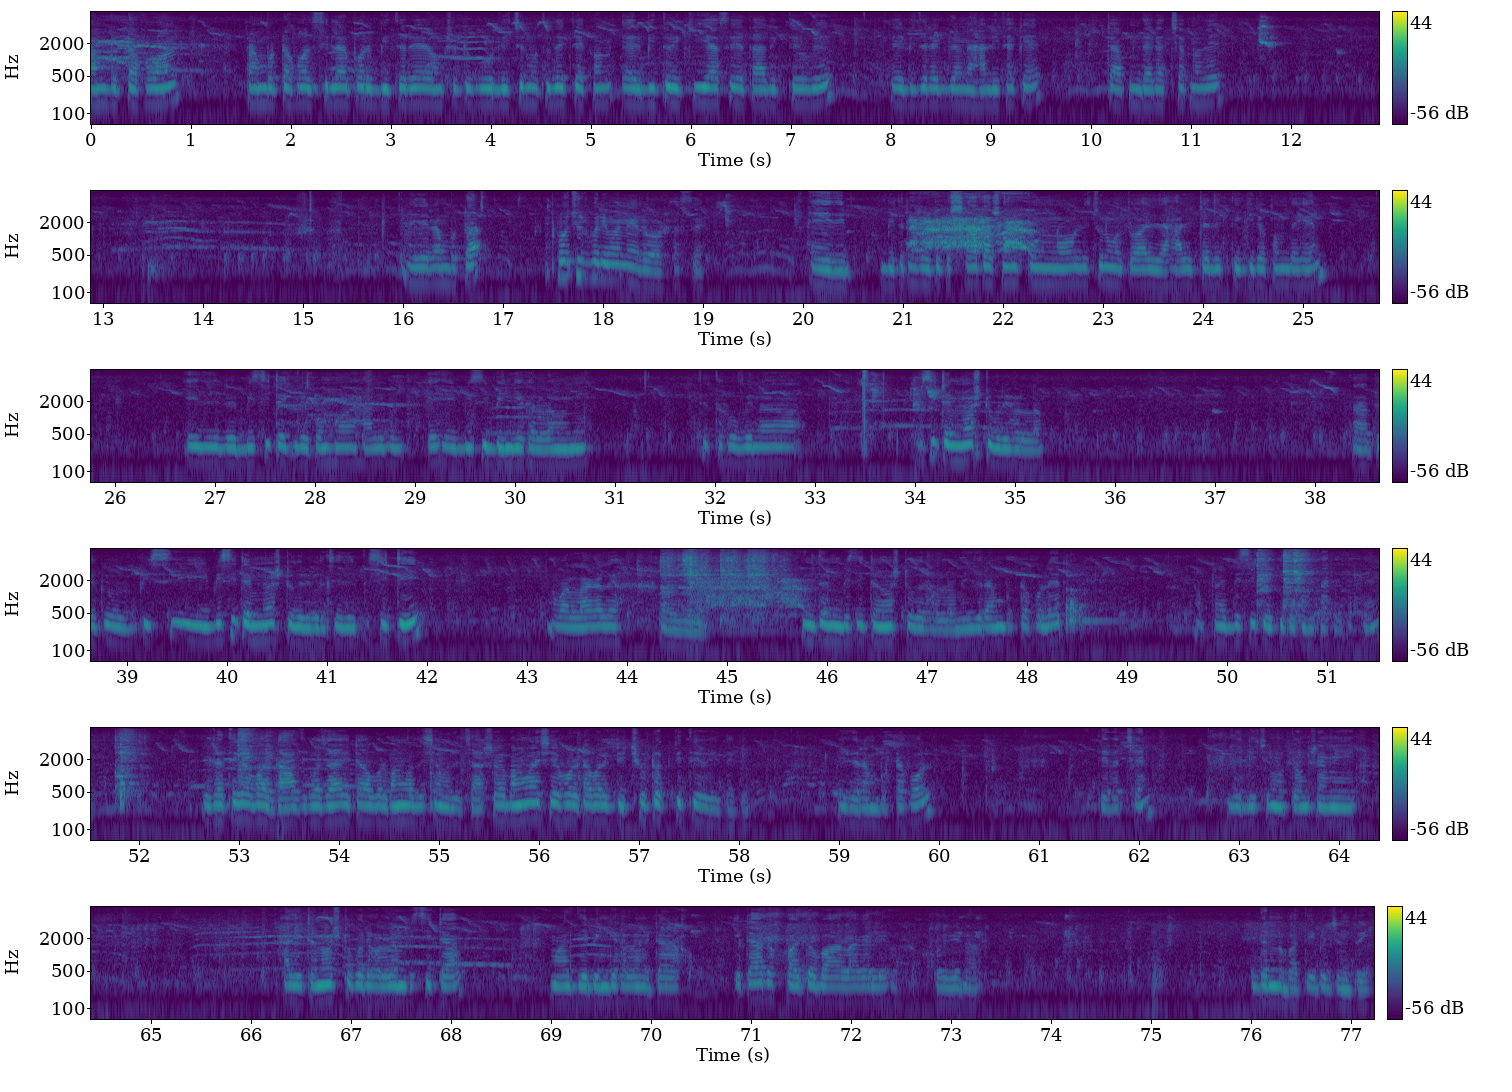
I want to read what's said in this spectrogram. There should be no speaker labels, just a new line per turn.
রামভুট্টা ফল। রামভুট্টা ফল ছিলার পরে ভিতরে অংশটুকু লিচুর মতো দেখতে। এখন এর ভিতরে কি আছে তা দেখতে হবে। এর ভিতরে এক ধরনের হালি থাকে। সেটা আপনি দেখাচ্ছি আপনাদের। এই যে রামভুট্টা প্রচুর পরিমাণে রস আছে। এই যে ভিতরে যেটুকু সাদা সম্পূর্ণ লিচুর মতো আর হালিটা দেখতে কীরকম দেখেন। এই যে বিসিটা কীরকম হয় হালি বলতে এই বিসি ভেঙে ফেললাম আমি। এতে তো হবে না। বিসিটা আমি নষ্ট করে ফেললাম। তাতে বিসি বিসিটা আমি নষ্ট করে ফেলছি যে বিসিটি আবার লাগালে হবে কিন্তু আমি বিসিটা নষ্ট করে ফেললাম। এই যে রামভুট্টা ফলের, আপনার বিসিটা কীরকম থাকে দেখেন। এটা থেকে আবার গাছ গজায়, এটা আবার বাংলাদেশে আমাদের চাষ হয়। বাংলাদেশে ফলটা আবার একটি ছোট আকৃতি হয়ে থাকে। এই যে রামভুট্টা ফল, দেখতে পাচ্ছেন? যে লিচুর মতো অংশ আমি হালিটা নষ্ট করে ফেললাম বিচিটা মাছ দিয়ে ভেঙে ফেললাম, এটা এটা আর হয়তো বা লাগালে হইবে না। ধন্যবাদ, এই পর্যন্তই।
